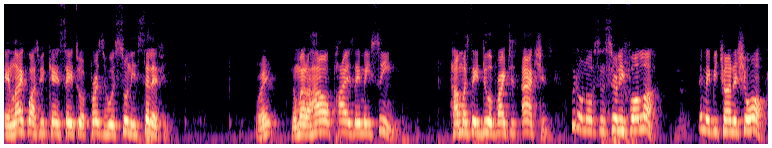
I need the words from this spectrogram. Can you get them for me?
And likewise, we can't say to a person who is Sunni Salafi, right? No matter how pious they may seem, how much they do of righteous actions, we don't know if sincerely for Allah. They may be trying to show off.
